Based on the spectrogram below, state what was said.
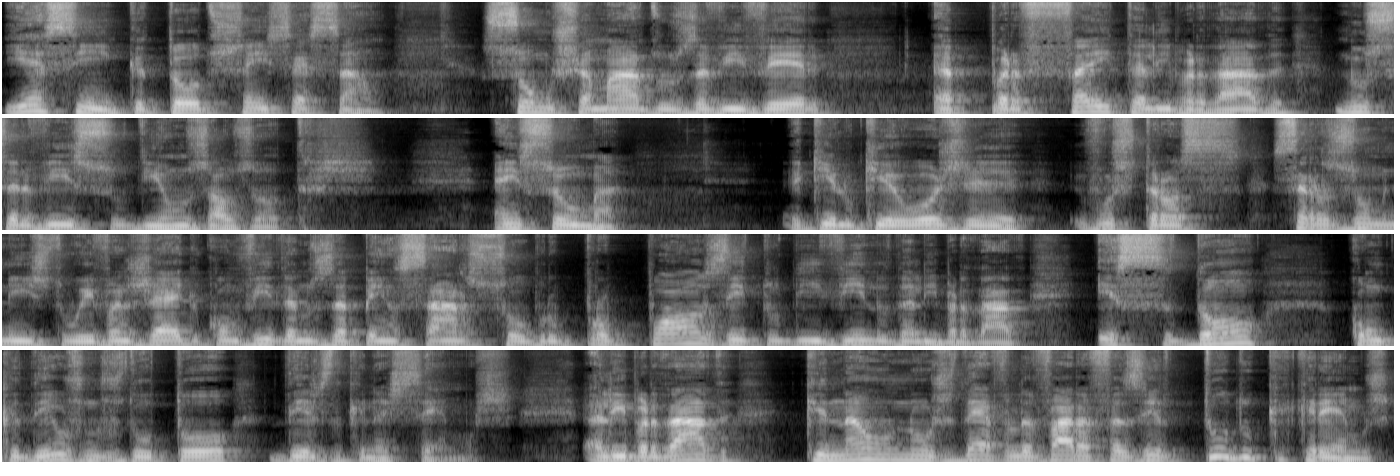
E é assim que todos, sem exceção, somos chamados a viver a perfeita liberdade no serviço de uns aos outros. Em suma, aquilo que hoje vos trouxe se resume nisto. O Evangelho convida-nos a pensar sobre o propósito divino da liberdade, esse dom com que Deus nos dotou desde que nascemos. A liberdade que não nos deve levar a fazer tudo o que queremos,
